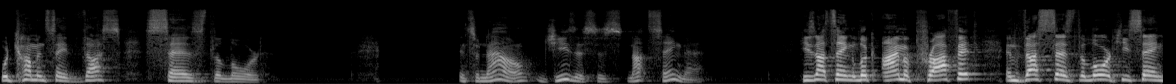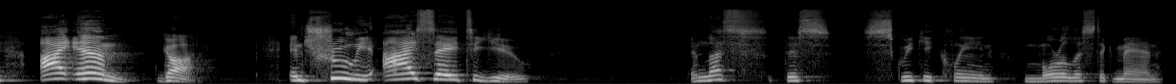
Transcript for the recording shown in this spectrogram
would come and say, Thus says the Lord. And so now Jesus is not saying that. He's not saying, Look, I'm a prophet, and thus says the Lord. He's saying, I am God. And truly, I say to you, unless this squeaky clean, moralistic man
